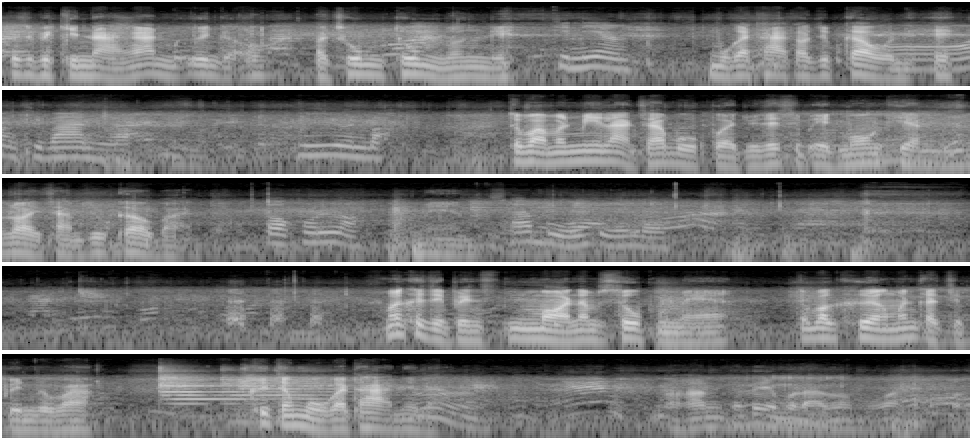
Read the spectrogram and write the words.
ก็จะไปกินหนางานมืออื่นก็เอาประชุมทุ่มนู่นนี่กินยังหมูกระทะเก้าสิบเก้าอ๋นี่อที่บ้านเหรอมีเงินบ่แต่ว่ามันมีร้านชาบูเปิดอยู่ได้สิบเอ็ดโมงเที่ยงร้อยสามสิบเก้าบาทต่อคนเหรอแม่นชาบูมันเป็นยังไงมันก็จะเป็นหม้อน้ำซุปแหม้แต่ว่าเครื่องมันก็จะเป็นแบบว่า คือจังหมูกระทะนี่แหละอาหารทะเลโบราณผมว่าบาง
